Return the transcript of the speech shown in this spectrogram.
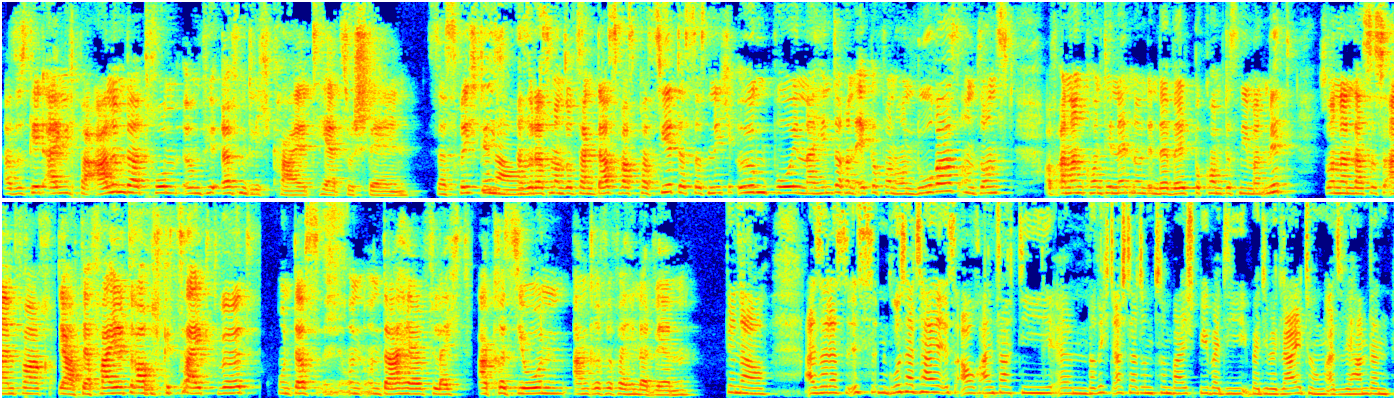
also es geht eigentlich bei allem darum, irgendwie Öffentlichkeit herzustellen. Ist das richtig? Genau. Also, dass man sozusagen das, was passiert, dass das nicht irgendwo in einer hinteren Ecke von Honduras und sonst auf anderen Kontinenten und in der Welt bekommt es niemand mit, sondern dass es einfach, ja, der Pfeil drauf gezeigt wird und das, und, und daher vielleicht Aggressionen, Angriffe verhindert werden. Genau. Also das ist ein großer Teil ist auch einfach die ähm, Berichterstattung zum Beispiel über die über die Begleitung. Also wir haben dann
